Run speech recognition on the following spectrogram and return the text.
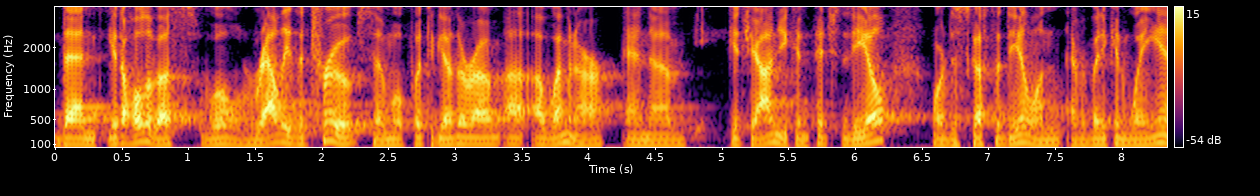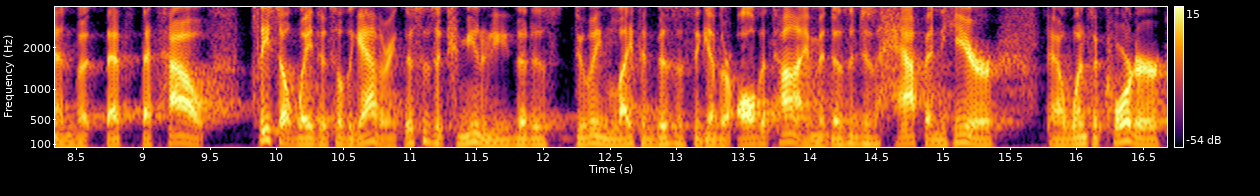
then get a hold of us. We'll rally the troops and we'll put together a, a, a webinar and um, get you on. You can pitch the deal or discuss the deal, and everybody can weigh in. But that's that's how. Please don't wait until the gathering. This is a community that is doing life and business together all the time. It doesn't just happen here uh, once a quarter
